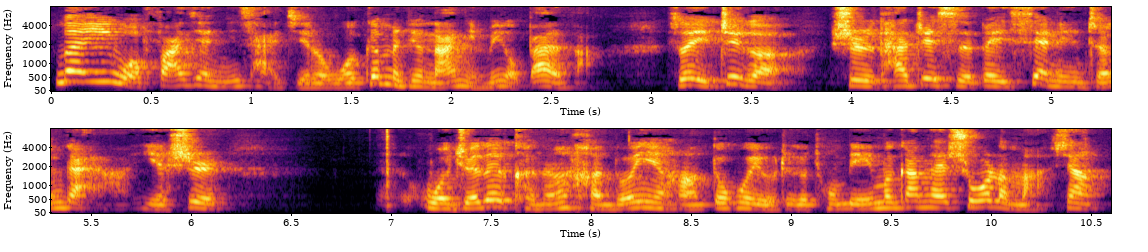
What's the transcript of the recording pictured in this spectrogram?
万一我发现你采集了，我根本就拿你没有办法。所以这个是他这次被限令整改啊，也是我觉得可能很多银行都会有这个通病，因为刚才说了嘛，像。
